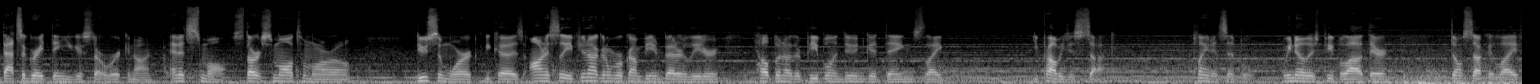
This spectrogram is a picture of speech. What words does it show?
that's a great thing you can start working on. And it's small. Start small tomorrow. Do some work because honestly, if you're not going to work on being a better leader, helping other people and doing good things, like you probably just suck. Plain and simple. We know there's people out there. Don't suck at life.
